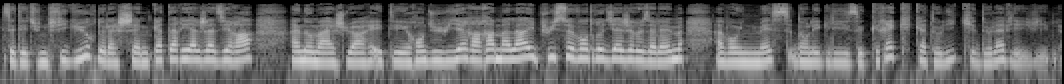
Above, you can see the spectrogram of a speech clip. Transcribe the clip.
C'était une figure de la chaîne Qatar Al Jazeera. Un hommage lui a été rendu hier à Ramallah et puis ce vendredi à Jérusalem avant une messe dans l'église grecque catholique de la vieille ville.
